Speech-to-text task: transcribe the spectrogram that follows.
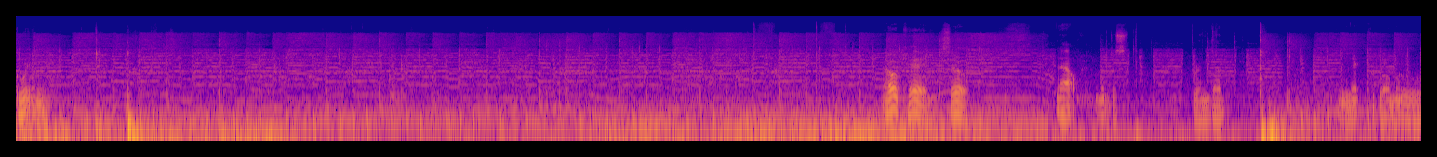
Grimm. Okay, so now let me just bring that Necromu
